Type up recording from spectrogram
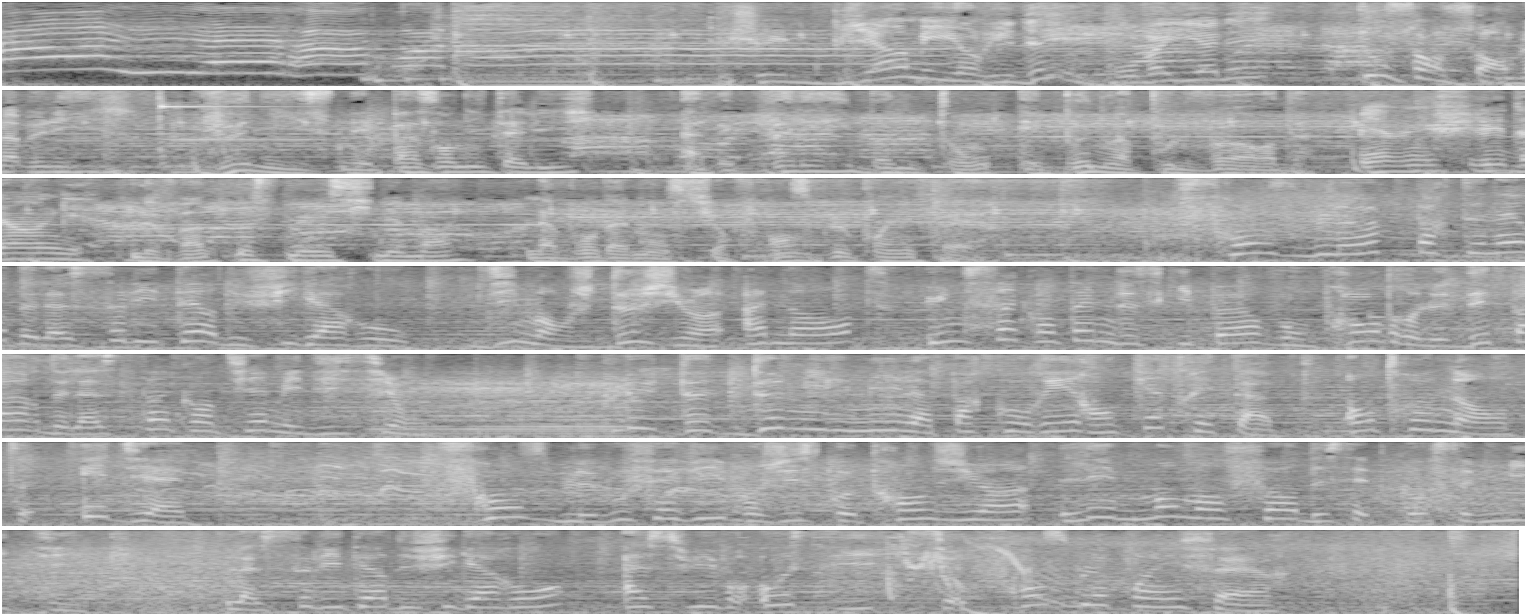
J'ai une bien meilleure idée. On va y aller tous ensemble à Venise. Venise n'est pas en Italie avec Valérie Bonneton et Benoît Poulvorde. Bienvenue chez les dingues. Le 29 mai au cinéma, la bande-annonce sur francebleu.fr. France Bleu, partenaire de la Solitaire du Figaro. Dimanche 2 juin à Nantes, une cinquantaine de skippers vont prendre le départ de la 50e édition. Plus de 2000 milles à parcourir en quatre étapes entre Nantes et Dieppe. France Bleu vous fait vivre jusqu'au 30 juin les moments forts de cette course mythique. La solitaire du Figaro, à suivre aussi sur francebleu.fr.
